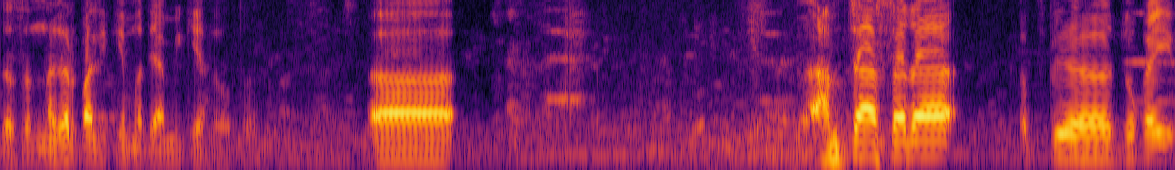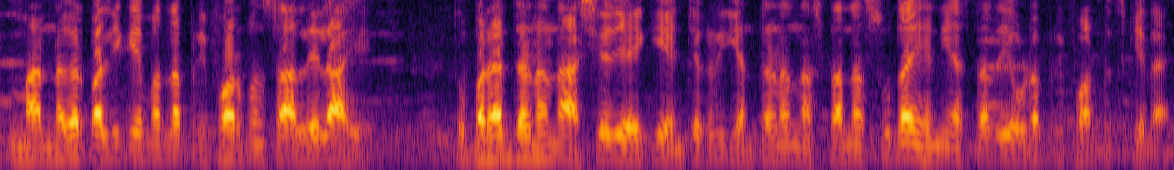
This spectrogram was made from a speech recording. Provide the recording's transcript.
जसं नगरपालिकेमध्ये आम्ही केलं होतं. आमचा असणारा प- जो काही मा नगरपालिकेमधला प्रिफॉर्मन्स आलेला आहे तो बऱ्याच जणांना आश्चर्य आहे की यांच्याकडे यंत्रणा नसताना सुद्धा ह्यांनी असणारा एवढा प्रिफॉर्मन्स केला आहे.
